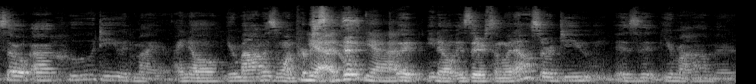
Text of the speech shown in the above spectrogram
So, uh, who do you admire? I know your mom is one person. Yes, yeah. but you know, is there someone else, or do you? Is it your mom, or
